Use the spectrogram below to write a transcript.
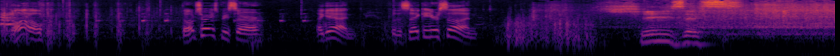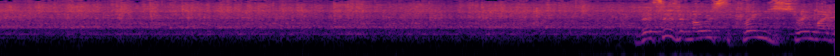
Uh oh. Don't chase me, sir. Again, for the sake of your son. Jesus. This is the most cringe stream I.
